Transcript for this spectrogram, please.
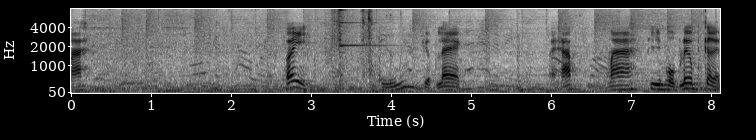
มา เฮ้ยเกือบแรกไปครับ มาทีมผมเริ่มเกิด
